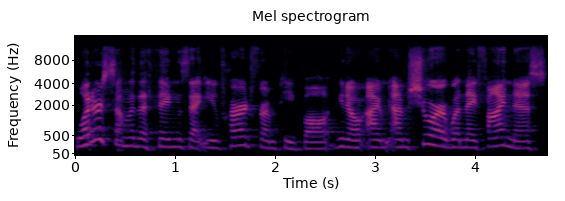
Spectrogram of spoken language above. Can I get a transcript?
What are some of the things that you've heard from people? You know, I'm, I'm sure when they find this,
